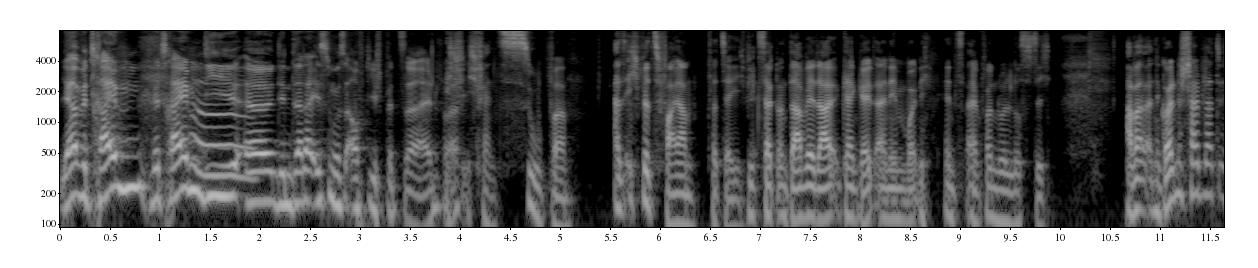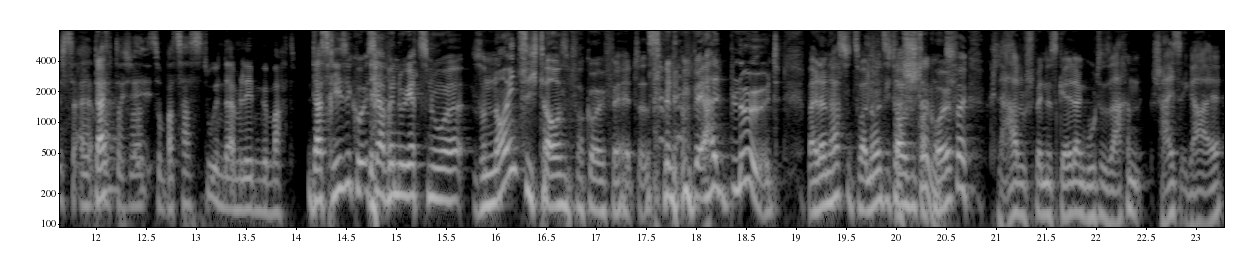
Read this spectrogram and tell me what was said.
Ja, wir treiben, wir treiben die, äh, den Dadaismus auf die Spitze einfach. Ich, ich fänd's super. Also ich würde es feiern, tatsächlich. Wie gesagt, und da wir da kein Geld einnehmen wollen, ich fänd's einfach nur lustig. Aber eine goldene Schallplatte ist äh, Das- das, das, so, was hast du in deinem Leben gemacht? Das Risiko ist ja, wenn du jetzt nur so 90.000 Verkäufe hättest, dann wäre halt blöd. Weil dann hast du zwar Das 90.000 stimmt. Verkäufe, klar, du spendest Geld an gute Sachen, scheißegal.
